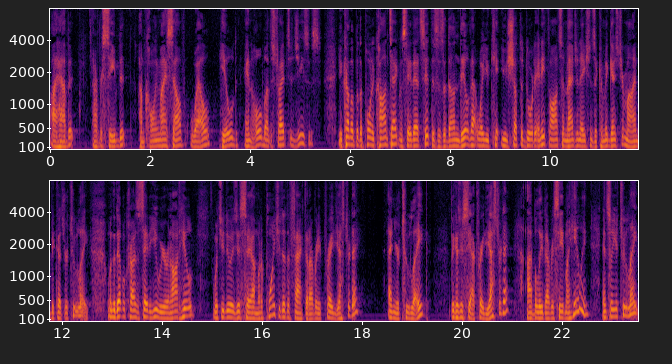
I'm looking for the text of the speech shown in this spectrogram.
I have it. I've received it. I'm calling myself well, healed, and whole by the stripes of Jesus. You come up with a point of contact and say, That's it. This is a done deal. That way you, can't, you shut the door to any thoughts, imaginations that come against your mind because you're too late. When the devil tries to say to you, We are not healed, what you do is just say, I'm going to point you to the fact that I already prayed yesterday, and you're too late. Because you see, I prayed yesterday. I believe I received my healing, and so you're too late.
